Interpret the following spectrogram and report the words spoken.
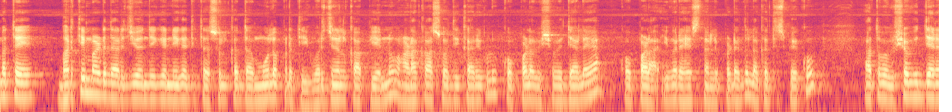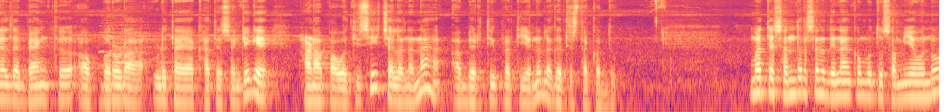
ಮತ್ತು ಭರ್ತಿ ಮಾಡಿದ ಅರ್ಜಿಯೊಂದಿಗೆ ನಿಗದಿತ ಶುಲ್ಕದ ಮೂಲ ಪ್ರತಿ ಒರಿಜಿನಲ್ ಕಾಪಿಯನ್ನು ಹಣಕಾಸು ಅಧಿಕಾರಿಗಳು ಕೊಪ್ಪಳ ವಿಶ್ವವಿದ್ಯಾಲಯ, ಕೊಪ್ಪಳ ಇವರ ಹೆಸರಿನಲ್ಲಿ ಪಡೆದು ಲಗತ್ತಿಸಬೇಕು. ಅಥವಾ ವಿಶ್ವವಿದ್ಯಾನಿಲಯದ ಬ್ಯಾಂಕ್ ಆಫ್ ಬರೋಡಾ ಉಳಿತಾಯ ಖಾತೆ ಸಂಖ್ಯೆಗೆ ಹಣ ಪಾವತಿಸಿ ಚಲನನ ಅಭ್ಯರ್ಥಿ ಪ್ರತಿಯನ್ನು ಲಗತ್ತಿಸ್ತಕ್ಕದ್ದು. ಮತ್ತು ಸಂದರ್ಶನ ದಿನಾಂಕ ಮತ್ತು ಸಮಯವನ್ನು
